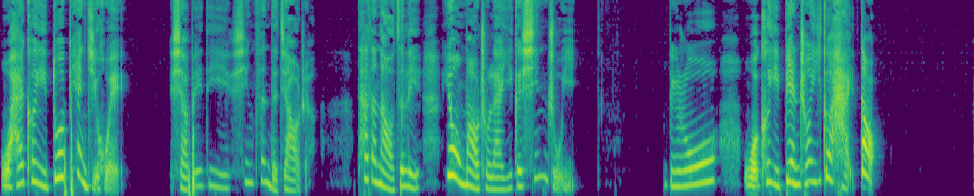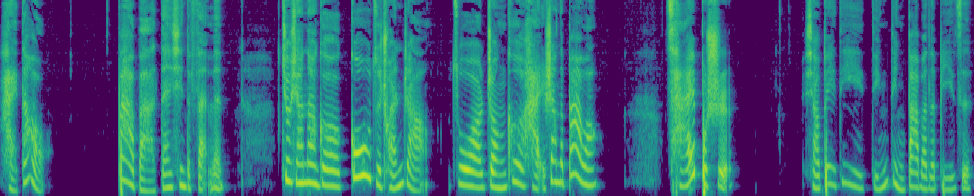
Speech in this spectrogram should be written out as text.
我还可以多变几回，小贝蒂兴奋地叫着，他的脑子里又冒出来一个新主意，比如我可以变成一个海盗。海盗？爸爸担心的反问。就像那个钩子船长做整个海上的霸王，才不是！小贝蒂顶顶爸爸的鼻子，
